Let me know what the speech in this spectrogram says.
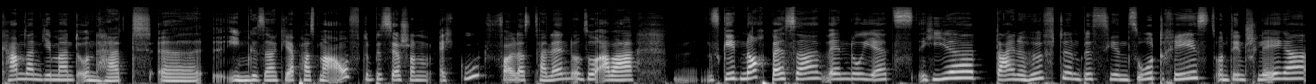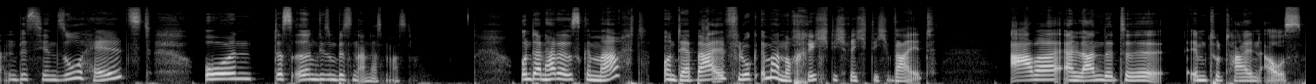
kam dann jemand und hat äh, ihm gesagt, ja, pass mal auf, du bist ja schon echt gut, voll das Talent und so, aber es geht noch besser, wenn du jetzt hier deine Hüfte ein bisschen so drehst und den Schläger ein bisschen so hältst und das irgendwie so ein bisschen anders machst. Und dann hat er das gemacht und der Ball flog immer noch richtig, richtig weit, aber er landete im totalen Aus.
